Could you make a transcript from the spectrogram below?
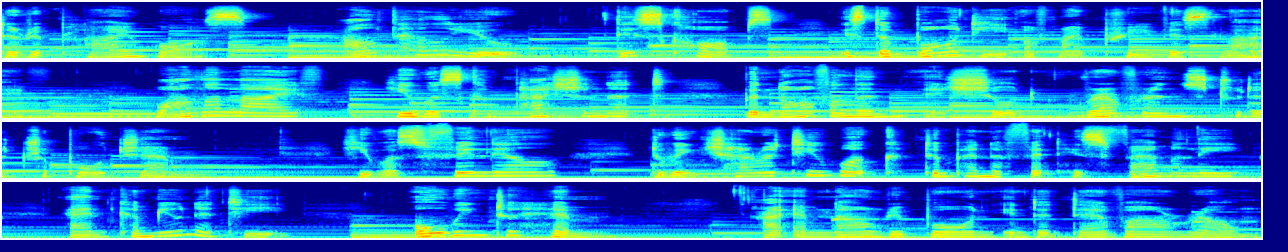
The reply was, I'll tell you, this corpse is the body of my previous life. While alive, he was compassionate, benevolent, and showed reverence to the triple gem. He was filial, doing charity work to benefit his family and community. Owing to him, I am now reborn in the Deva realm,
